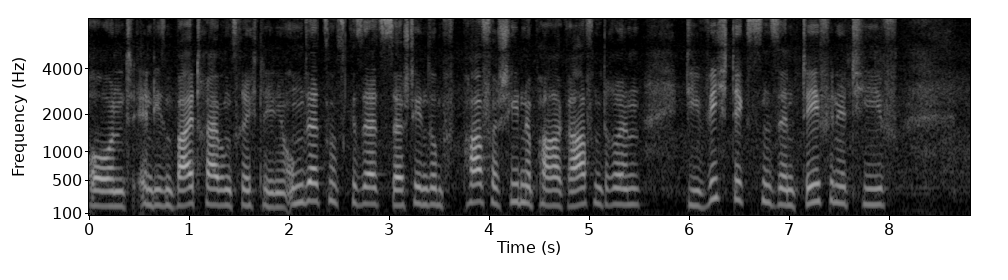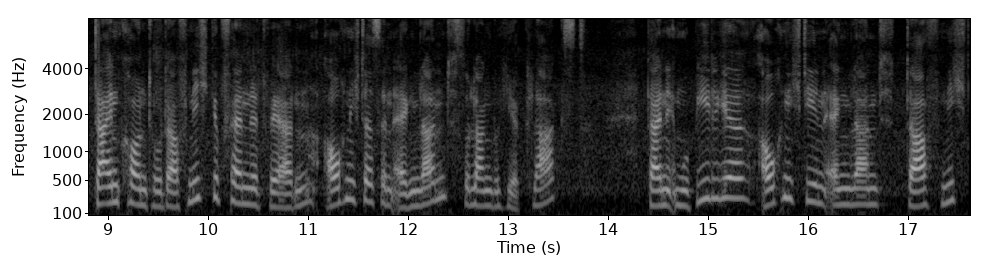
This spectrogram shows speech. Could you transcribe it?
Und in diesem Beitreibungsrichtlinie Umsetzungsgesetz, da stehen so ein paar verschiedene Paragraphen drin. Die wichtigsten sind definitiv, dein Konto darf nicht gepfändet werden, auch nicht das in England, solange du hier klagst. Deine Immobilie, auch nicht die in England, darf nicht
